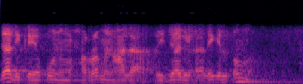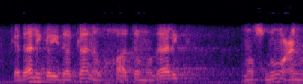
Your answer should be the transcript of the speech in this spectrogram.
ذلك يكون محرما على رجال هذه الأمة. كذلك إذا كان الخاتم ذلك مصنوعا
